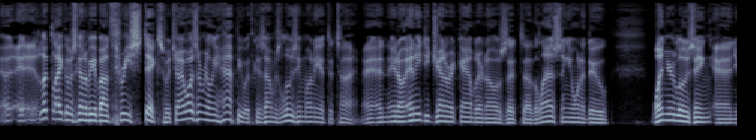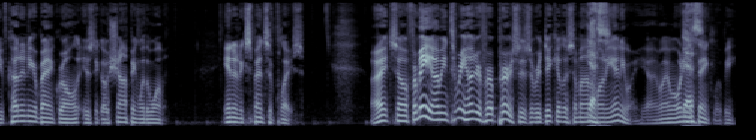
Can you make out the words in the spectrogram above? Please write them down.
uh, it looked like it was going to be about three sticks, which I wasn't really happy with because I was losing money at the time. And, you know, any degenerate gambler knows that uh, the last thing you want to do when you're losing and you've cut into your bankroll is to go shopping with a woman in an expensive place. All right. So for me, I mean, three hundred for a purse is a ridiculous amount Yes. of money anyway. Yeah. Well, What do Yes. you think, Lubie?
